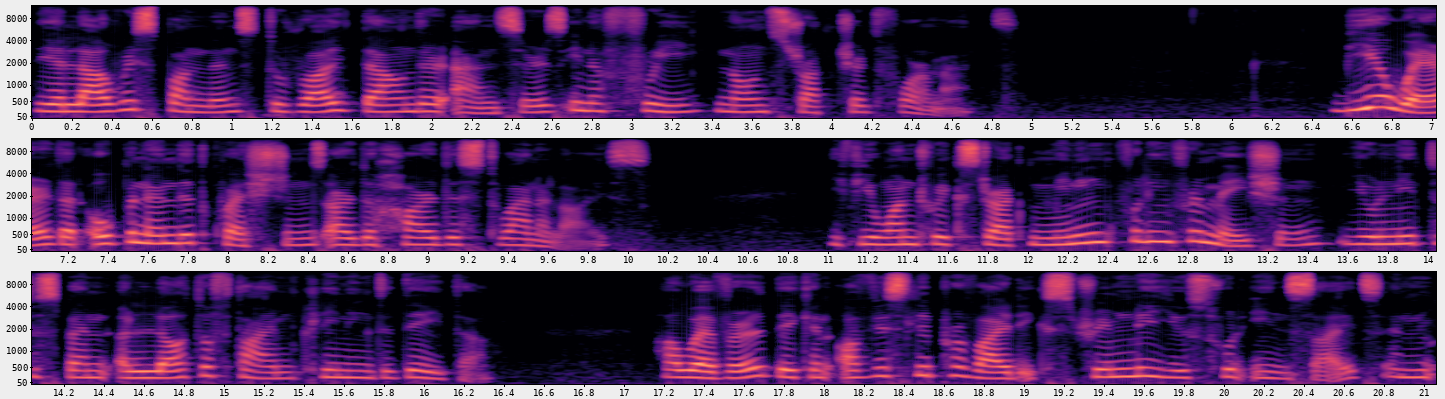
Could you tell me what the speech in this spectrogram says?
They allow respondents to write down their answers in a free, non-structured format. Be aware that open-ended questions are the hardest to analyze. If you want to extract meaningful information, you'll need to spend a lot of time cleaning the data. However, they can obviously provide extremely useful insights and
